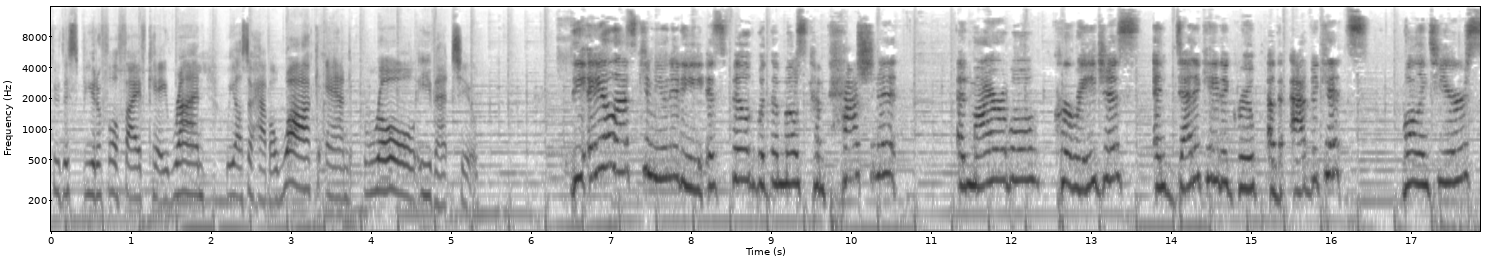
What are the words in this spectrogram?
through this beautiful 5K run. We also have a walk and roll event too. The ALS community is filled with the most compassionate, admirable, courageous, and dedicated group of advocates, volunteers,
